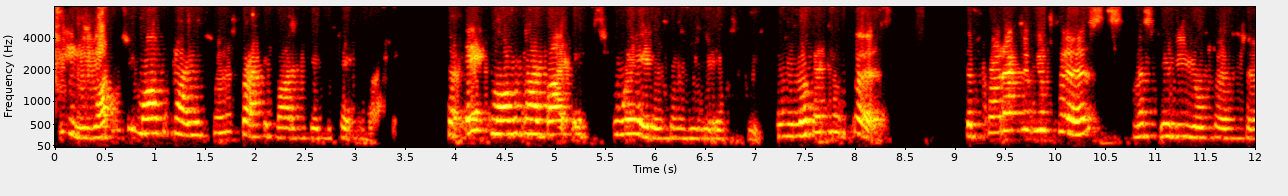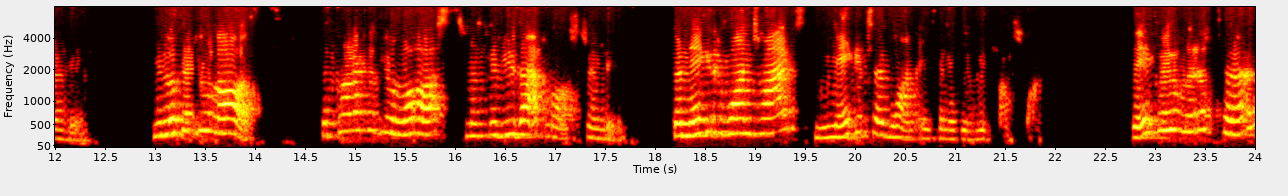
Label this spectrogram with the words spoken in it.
see what did you multiply your first bracket by to get the second bracket. So x multiplied by x squared is going to give you x cubed. So you look at your first. The product of your firsts must give you your first term there. You look at your last. The product of your lasts must give you that last term there. So negative 1 times negative 1 is going to give you plus 1. Then for your middle term,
